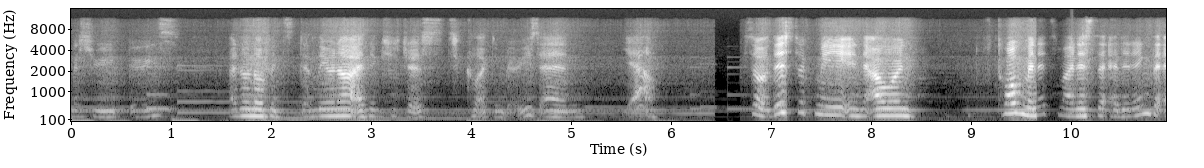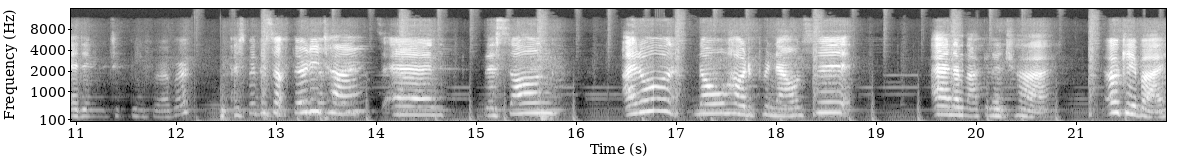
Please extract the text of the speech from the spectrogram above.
mystery berries. I don't know if it's deadly or not. I think she's just collecting berries, and this took me an hour and 12 minutes minus the editing. The editing took me forever. I sped this up 30 times, and the song, I don't know how to pronounce it, and I'm not gonna try. Okay, bye.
